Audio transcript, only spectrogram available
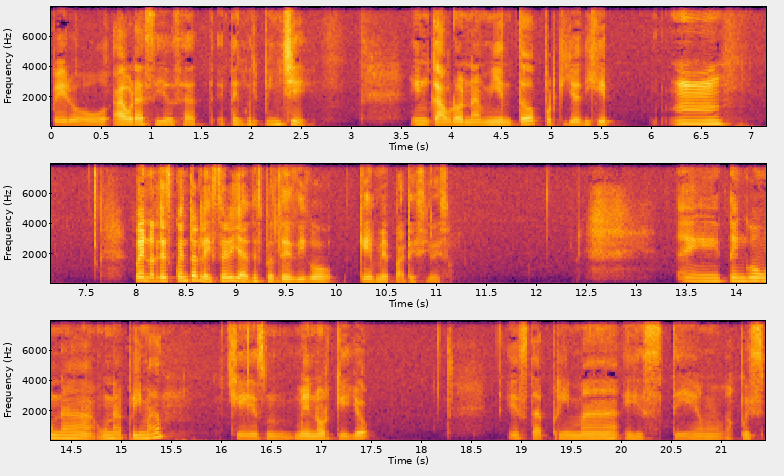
pero ahora sí, o sea, tengo el pinche encabronamiento porque yo dije, mm, bueno, les cuento la historia y ya después les digo qué me pareció eso. Eh, tengo una, una prima que es menor que yo. Esta prima, este, pues,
